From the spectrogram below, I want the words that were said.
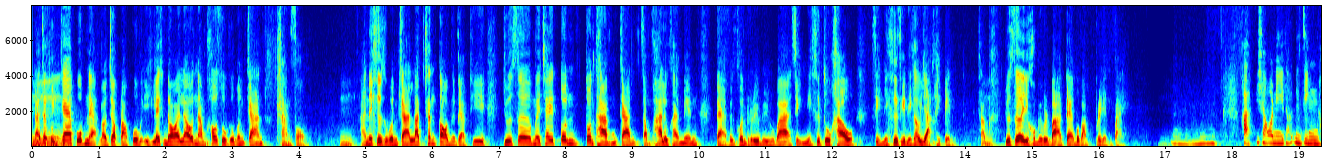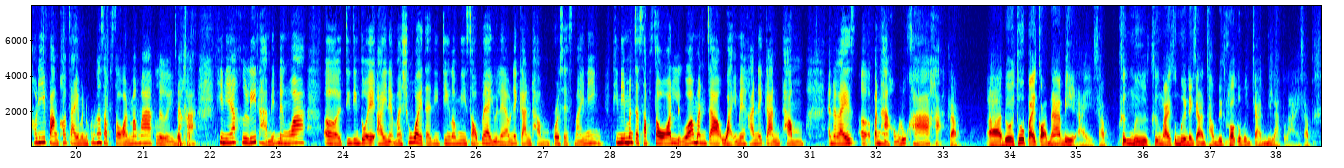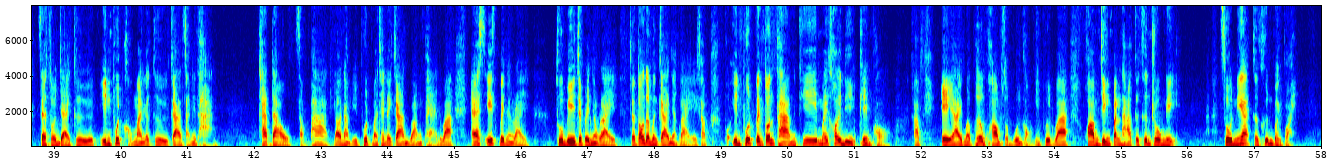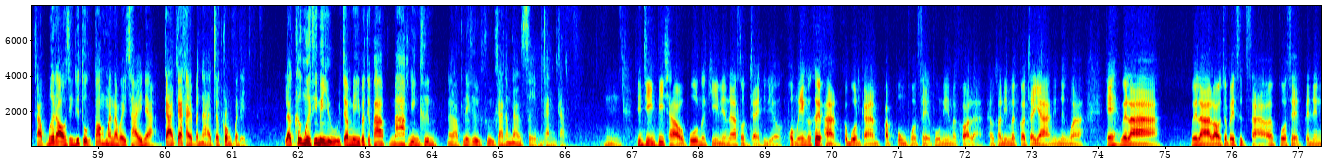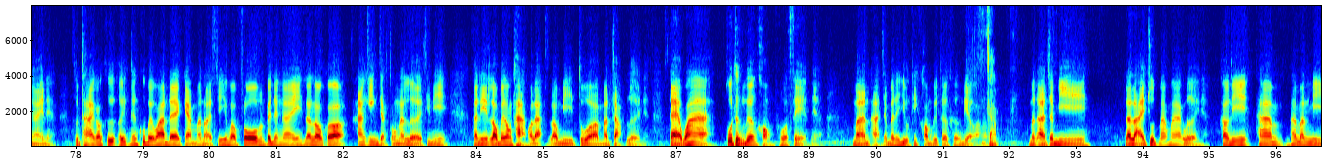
หลังจากคุณแก้ปุ๊บเนี่ยเราจะปรับปรุงอีกเล็กน้อยแล้วนำเข้าสู่กระบวนการ transform อืมอันนี้คือกระบวนการลัดขั้นตอนในแบบที่ user ไม่ใช่ต้นต้นทางของการสัมภาษณ์ requirement แต่เป็นคนรีวิวว่าสิ่งนี้คือตัวเขา สิ่งนี้คือสิ่งที่เขาอยากให้เป็นครับอืม user ยังคงมีบทบาทแต่บทบาทเปลี่ยนไปอืม ค่ะพี่ช้างวันนี้จริงๆเท่าที่ฟังเข้าใจมันค่อนข้างซับซ้อนมากๆเลยนะใช่ครัคะบทีเนี้ยคือรีถามนิดนึงว่าเออจริง ๆ ตัว AI เนี่ยมาช่วย แต่จริง ๆ เรามีซอฟต์แวร์อยู่แล้วในการทำ process mining ทีนี้มันจะซับซ้อนหรือว่ามันจะไหวไหมคะในการทำ analyze เอ่อปัญหาของลูกค้าค่ะครับอ่าโดยทั่วไปก่อนหน้า BI ครับเครื่องมือเครื่องไม้เครื่องมือในการทำวิเคราะห์กระบวนการมีหลากหลายครับแต่ส่วนใหญ่คือ Input ของมันก็คือการสันนิษฐาน คาดเดาสัมภาษณ์ แล้วนำ Input มาใช้ในการวางแผนว่า as is เป็นอย่างไร to B จะเป็นอย่างไร จะต้องดำเนินการอย่างไรครับเพราะ Input เป็นต้นทางที่ไม่ค่อยดีเพียงพอครับ AI มาเพิ่มความสมบูรณ์ของ Input ว่าความจริงปัญหาเกิดขึ้นตรงนี้ ส่วนนี้เกิดขึ้นบ่อยๆครับเมื่อเราเอาสิ่งที่ถูกต้องมันนำไปใช้เนี่ยการแก้ไขปัญหาจะตรงประเด็น แล้วเครื่องมือที่มีอยู่จะมีประสิทธิภาพมากยิ่งขึ้นนะครับนี่คือคือการทำงานเสริมกันครับอืมจริงๆ พี่ชาวพูดเมื่อกี้นี้น่าสนใจทีเดียว ผมเองก็เคยผ่านกระบวนการปรับปรุงโปรเซสพวกนี้มาก่อนแหละแต่คราวนี้มันก็จะยากนิดนึงว่า เอ๊ะ เวลา เวลาเราจะไปศึกษาว่า process เป็นยังไงเนี่ยสุดท้ายก็คือเอ้ยงั้นคุณไปวาดไดอะแกรมมาหน่อยสิว่า flow มันเป็นยังไง แล้วเราก็อ้างอิงจากตรงนั้นเลยทีนี้คราวนี้เราไม่ต้องถามเขาละเรามีตัวมาจับเลยเนี่ยแต่ว่าพูดถึงเรื่องของ process เนี่ยมันอาจจะไม่ได้อยู่ที่คอมพิวเตอร์เครื่องเดียวอะครับมันอาจจะมีหลาย ๆ จุดมาก ๆ เลยเนี่ยคราวนี้ถ้าถ้ามันมี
